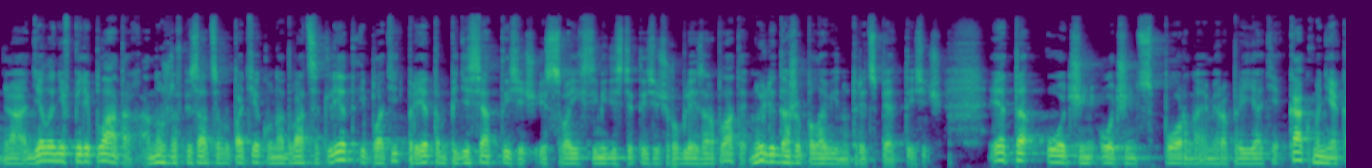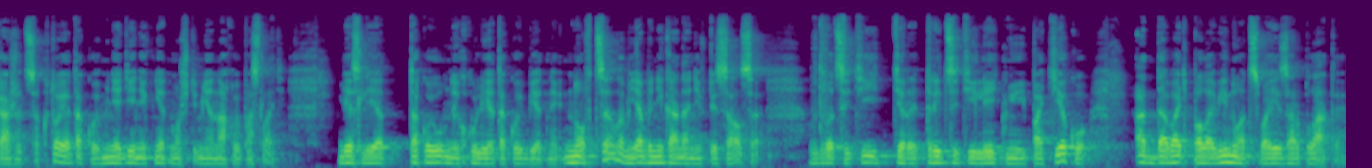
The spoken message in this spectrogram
дело не в переплатах, а нужно вписаться в ипотеку на 20 лет и платить при этом 50 тысяч из своих 70 тысяч рублей зарплаты, ну или даже половину, 35 тысяч. Это очень-очень спорное мероприятие. Как мне кажется, кто я такой? У меня денег нет, можете меня нахуй послать. Если я такой умный, хули я такой бедный. Но в целом я бы никогда не вписался в 20-30-летнюю ипотеку отдавать половину от своей зарплаты.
